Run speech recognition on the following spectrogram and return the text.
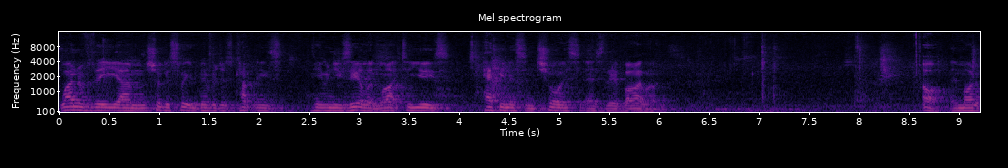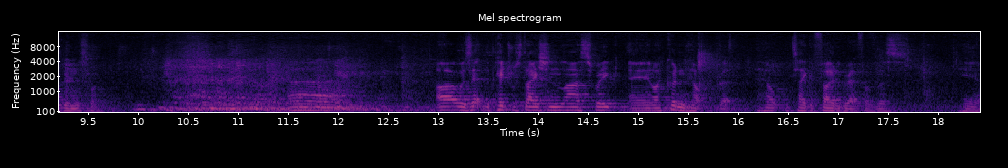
one of the um, sugar sweetened beverages companies here in New Zealand like to use happiness and choice as their byline. Oh, it might have been this one. Uh, I was at the petrol station last week and I couldn't help but help take a photograph of this here.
